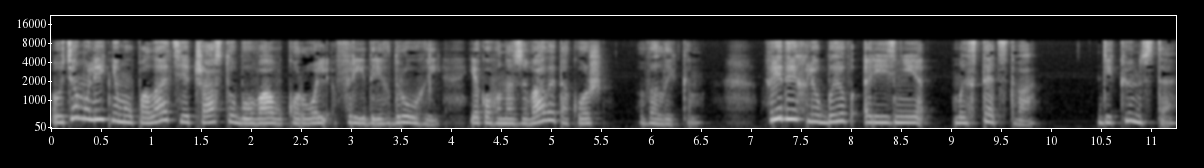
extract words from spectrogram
В цьому літньому палаці часто бував король Фрідріх II, якого називали також Великим. Фрідріх любив різні мистецтва дікюнсте,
